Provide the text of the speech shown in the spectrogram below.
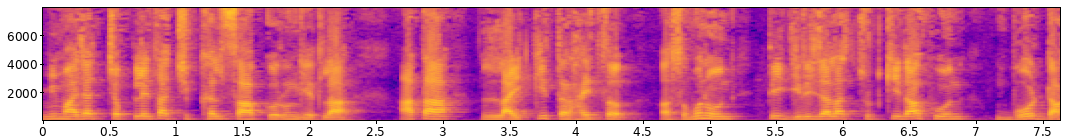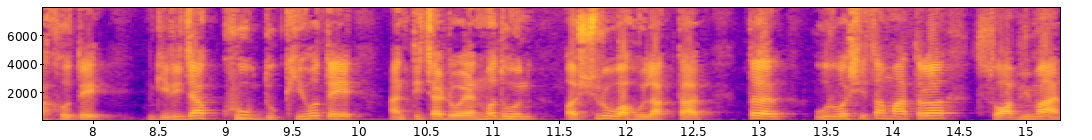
मी माझ्या चपलेचा चिखल साफ करून घेतला. आता लायकीत राहायचं असं म्हणून ती गिरिजाला चुटकी दाखवून बोट दाखवते. गिरिजा खूप दुःखी होते आणि तिच्या डोळ्यांमधून अश्रू वाहू लागतात. तर उर्वशीचा मात्र स्वाभिमान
